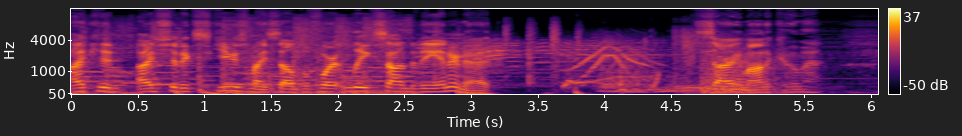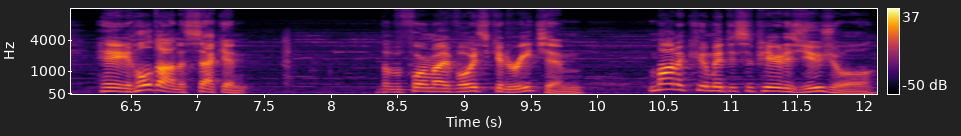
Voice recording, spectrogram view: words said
I could I should excuse myself before it leaks onto the internet. Sorry, Monokuma. Hey, hold on a second. But before my voice could reach him, Monokuma disappeared as usual.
